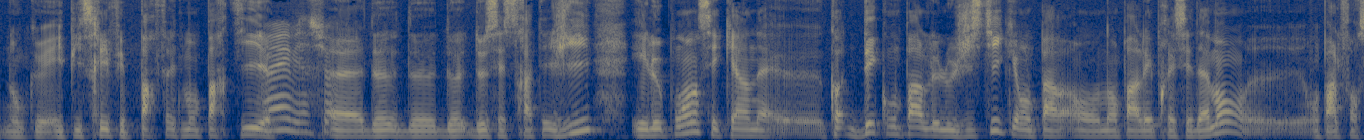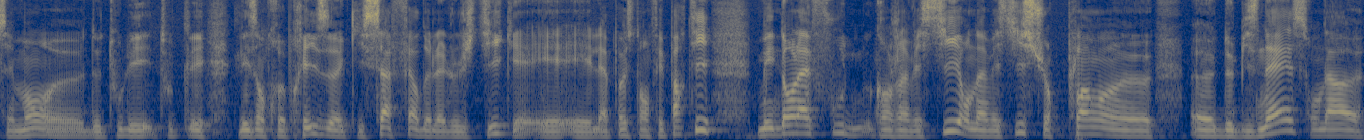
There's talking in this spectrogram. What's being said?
Donc, épicerie fait parfaitement partie de, de, de, cette stratégie. Et le point, c'est qu'un dès qu'on parle de logistique, et on, on en parlait précédemment, on parle forcément de tous les, toutes les, les, entreprises qui savent faire de la logistique et, et, la Poste en fait partie. Mais dans la food, quand j'investis, on investit sur plein de business. On a,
